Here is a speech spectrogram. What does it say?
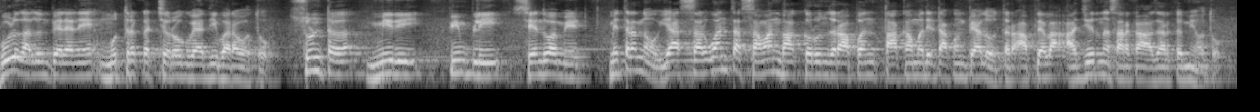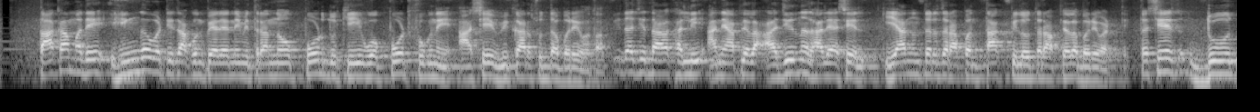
गुळ घालून प्याल्याने मूत्रकच्छ रोग व्याधी बरा होतो. सुंठ मिरी पिंपली सेंदवा मीठ. मित्रांनो या सर्वांचा समान भाग करून जर आपण ताकामध्ये टाकून प्यालो तर आपल्याला अजीर्णसारखा आजार कमी होतो. ताकामध्ये हिंगवटी टाकून प्याल्याने मित्रांनो पोटदुखी व पोट फुगणे असे विकार सुद्धा बरे होतात. दुधाची डाळ खाल्ली आणि आपल्याला अजीर्ण झाले असेल यानंतर जर आपण ताक पिलो तर आपल्याला बरे वाटते. तसेच दूध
